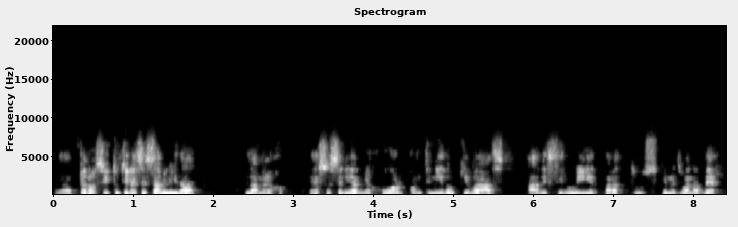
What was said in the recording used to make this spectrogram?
¿verdad? Pero si tú tienes esa habilidad, la mejor, ese sería el mejor contenido que vas a distribuir para tus quienes van a ver.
